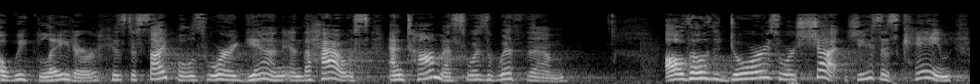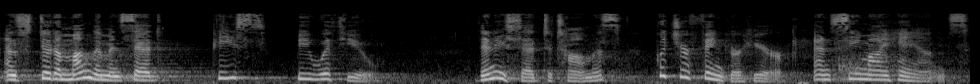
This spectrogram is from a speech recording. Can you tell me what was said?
A week later, his disciples were again in the house, and Thomas was with them. Although the doors were shut, Jesus came and stood among them and said, Peace be with you. Then he said to Thomas, Put your finger here and see my hands.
